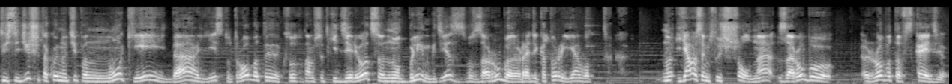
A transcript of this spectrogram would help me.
ты сидишь и такой, ну, типа, ну, окей, да, есть тут роботы, кто-то там все-таки дерется, но, блин, где заруба, ради которой я вот... Ну, я, во всяком случае, шел на зарубу роботов с Кайдзю.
